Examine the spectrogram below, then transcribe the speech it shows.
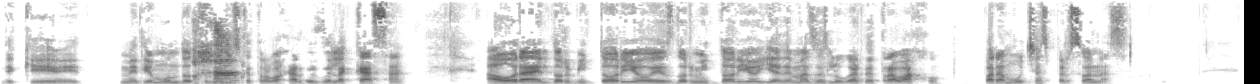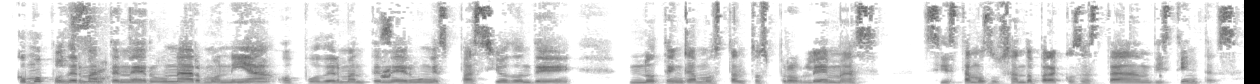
de que medio mundo tuvimos que trabajar desde la casa, ahora el dormitorio es dormitorio y además es lugar de trabajo para muchas personas cómo poder mantener una armonía o poder mantener un espacio donde no tengamos tantos problemas si estamos usando para cosas tan distintas.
